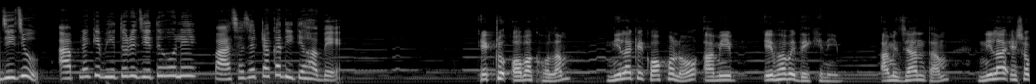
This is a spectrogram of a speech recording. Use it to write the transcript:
জিজু আপনাকে ভিতরে যেতে হলে পাঁচ হাজার টাকা দিতে হবে। একটু অবাক হলাম। নীলাকে কখনো আমি এভাবে দেখিনি। আমি জানতাম নীলা এসব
